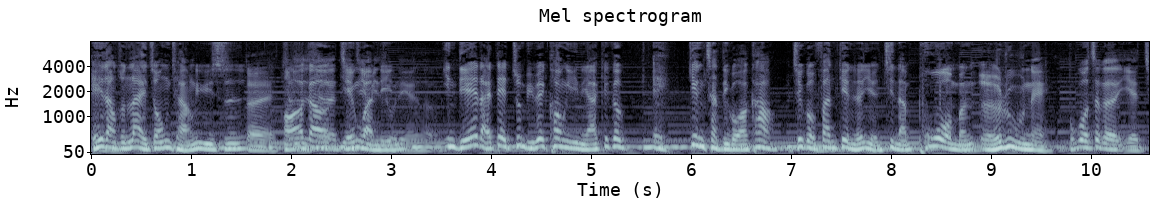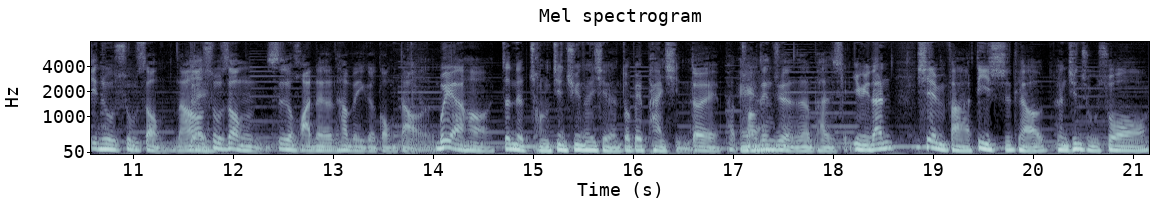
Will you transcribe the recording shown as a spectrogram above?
哎，当中赖中强律师对，好到严婉玲，因爹来电准备被抗议呢，结果哎，警察的我靠，结果饭店人员竟然破门而入呢。不过这个也进入诉讼，然后诉讼是还了他们一个公道了。不然哈，真的闯进去那些人都被判刑了。对，闯进去的人真的判刑。因为咱宪法第十条很清楚说。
